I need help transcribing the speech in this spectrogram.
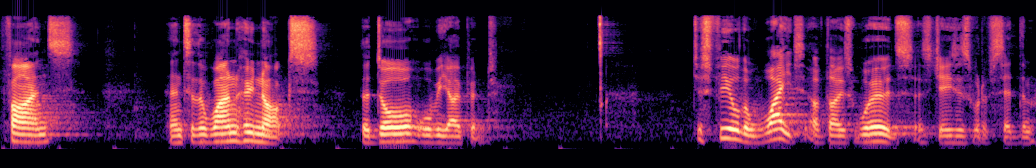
finds, and to the one who knocks, the door will be opened. Just feel the weight of those words as Jesus would have said them.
